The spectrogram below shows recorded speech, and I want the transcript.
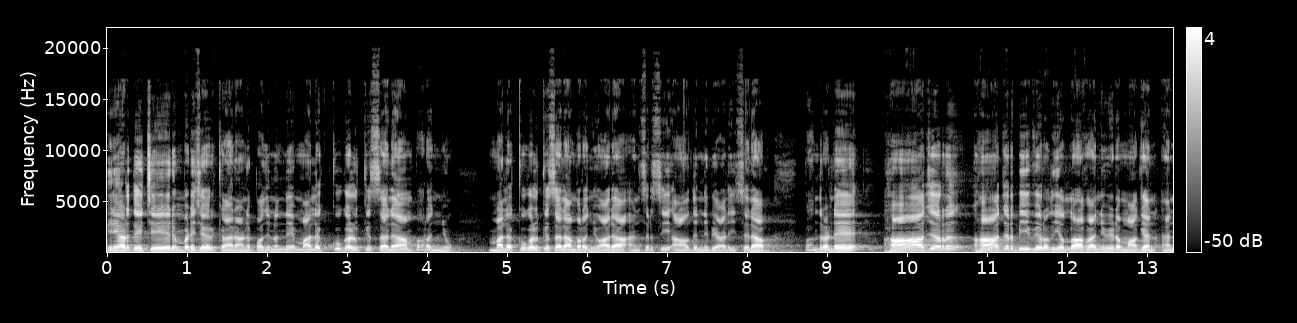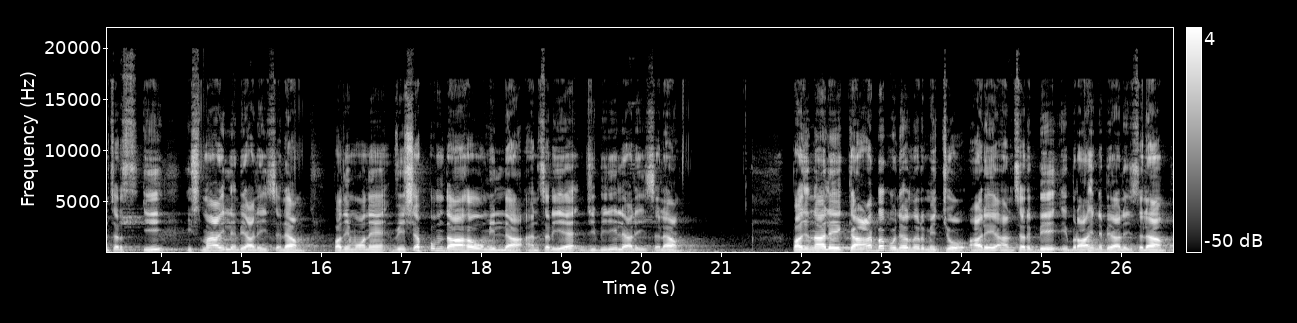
ഇനി അടുത്ത് ചേരുമ്പടി ചേർക്കാനാണ് പതിനൊന്ന് മലക്കുകൾക്ക് സലാം പറഞ്ഞു. മലക്കുകൾക്ക് സലാം പറഞ്ഞു. ആരാ? അൻസർ സി ആദൻ നബി അലൈഹി സ്വലാം. പന്ത്രണ്ട് ഹാജർ ഹാജർ ബീവി റളിയല്ലാഹു അൻഹയുടെ മകൻ അൻസർ ഇ ഇസ്മായിൽ നബി അലൈഹി സ്വലാം. പതിമൂന്ന് വിശപ്പും ദാഹവുമില്ല എ ജിബിരിൽ അലൈഹി സ്വലാം. പതിനാല് കാബ പുനർനിർമ്മിച്ചു. ആരെ? അൻസർ ബി ഇബ്രാഹിം നബി അലൈഹി സ്വലാം.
